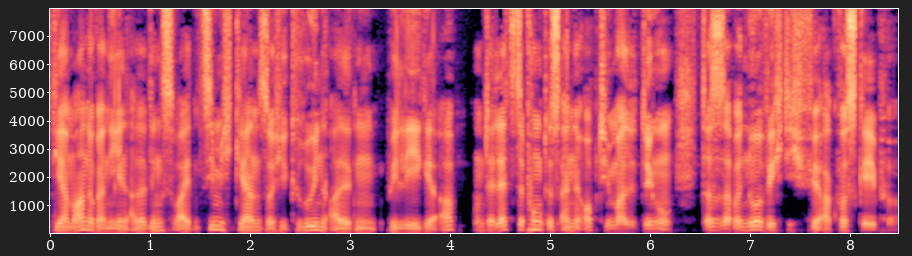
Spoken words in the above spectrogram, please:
Die Amanogarnelen allerdings weiden ziemlich gern solche Grünalgenbelege ab. Und der letzte Punkt ist eine optimale Düngung. Das ist aber nur wichtig für Aquascaper.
